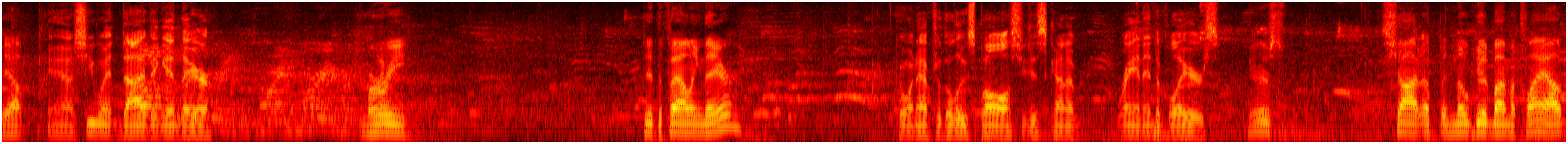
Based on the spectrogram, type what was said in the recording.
Yep. Yeah, she went diving in there. Murray did the fouling there. Going after the loose ball, she just kind of ran into players. Here's shot up and no good by McLeod.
